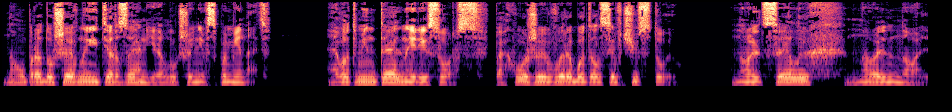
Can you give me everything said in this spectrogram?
Но про душевные терзания лучше не вспоминать. А вот ментальный ресурс, похоже, выработался вчистую. ноль.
